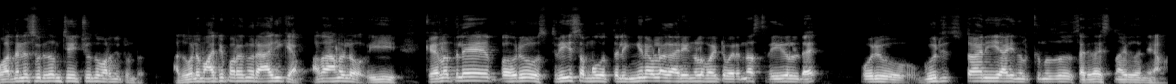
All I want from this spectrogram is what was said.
വചനസുരിതം ചെയ്യിച്ചു എന്ന് പറഞ്ഞിട്ടുണ്ട്. അതുപോലെ മാറ്റി പറയുന്നവരായിരിക്കാം. അതാണല്ലോ ഈ കേരളത്തിലെ ഒരു സ്ത്രീ സമൂഹത്തിൽ ഇങ്ങനെയുള്ള കാര്യങ്ങളുമായിട്ട് വരുന്ന സ്ത്രീകളുടെ ഒരു ഗുരുസ്ഥാനിയായി നിൽക്കുന്നത് സരിതാസ് നായർ തന്നെയാണ്.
